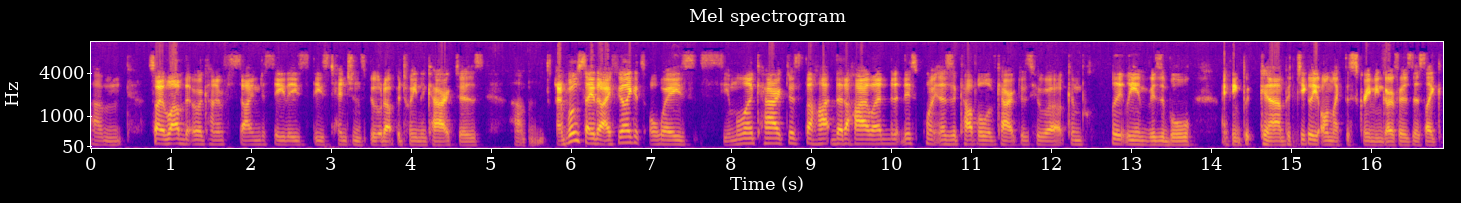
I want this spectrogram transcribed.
Um, so I love that we're kind of starting to see these these tensions build up between the characters. Um, I will say that I feel like it's always similar characters that are highlighted at this point. There's a couple of characters who are completely invisible. I think, uh, particularly on like the Screaming Gophers, there's like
